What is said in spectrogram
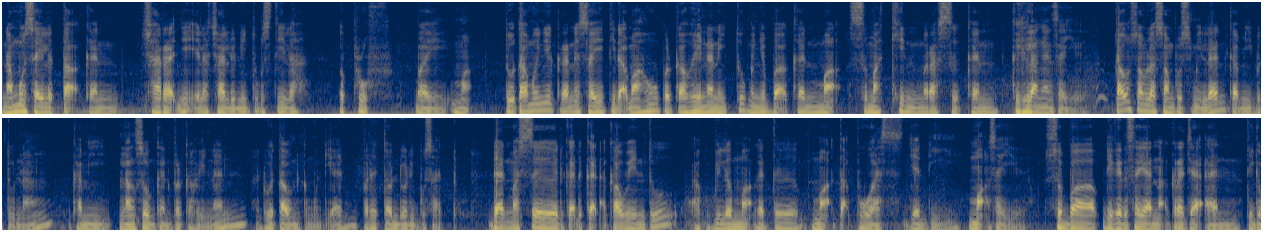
namun saya letakkan syaratnya ialah calon itu mestilah approve by mak Terutamanya kerana saya tidak mahu perkahwinan itu menyebabkan mak semakin merasakan kehilangan saya. Tahun 1999 kami bertunang, kami melangsungkan perkahwinan dua tahun kemudian pada tahun 2001. Dan masa dekat-dekat nak kahwin tu apabila mak kata mak tak puas jadi mak saya. Sebab dia kata saya anak kerajaan. 13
